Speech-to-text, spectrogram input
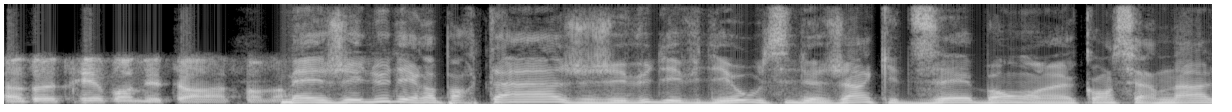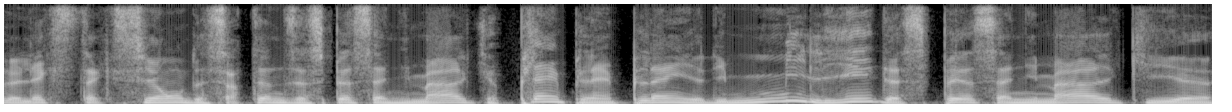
dans un très bon état en ce moment. Mais j'ai lu des reportages, j'ai vu des vidéos aussi de gens qui disaient, bon, euh, concernant l'extraction de certaines espèces animales, qu'il y a plein, plein, plein, il y a des milliers d'espèces animales qui euh,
